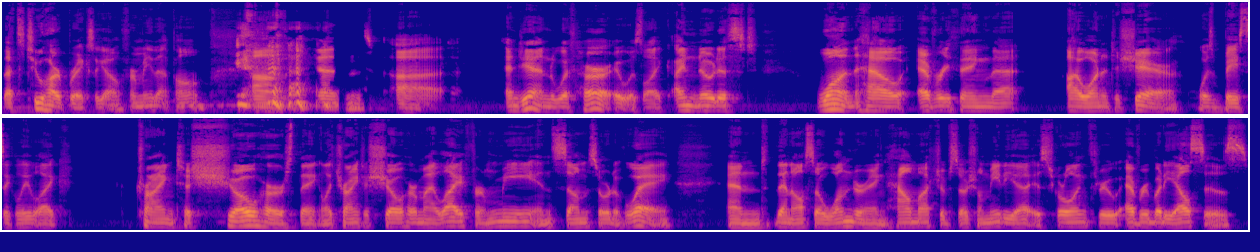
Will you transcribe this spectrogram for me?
that's two heartbreaks ago for me that poem um, and uh and yeah and with her it was like i noticed one how everything that i wanted to share was basically like trying to show her thing, like trying to show her my life or me in some sort of way. And then also wondering how much of social media is scrolling through everybody else's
